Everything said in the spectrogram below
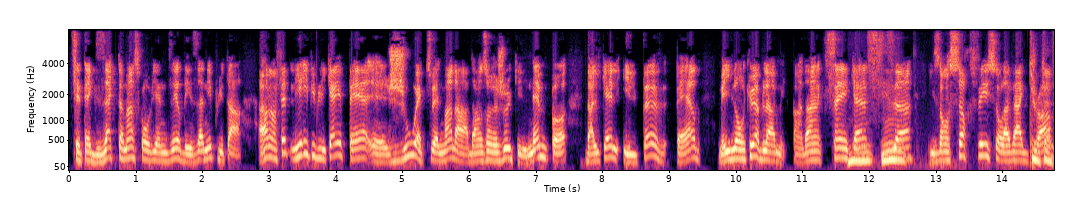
C'est exactement ce qu'on vient de dire des années plus tard. Alors en fait, les républicains euh, jouent actuellement dans, dans un jeu qu'ils n'aiment pas, dans lequel ils peuvent perdre, mais ils n'ont que à blâmer. Pendant cinq ans, mmh, six mmh. ans, ils ont surfé sur la vague Tout Trump.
